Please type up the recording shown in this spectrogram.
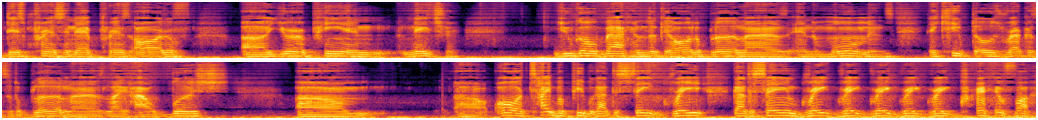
this prince and that prince, all of uh, European nature. You go back and look at all the bloodlines, and the Mormons, they keep those records of the bloodlines, like how Bush, um, uh, all type of people got the same great, got the same great, great, great, great, great grandfather,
